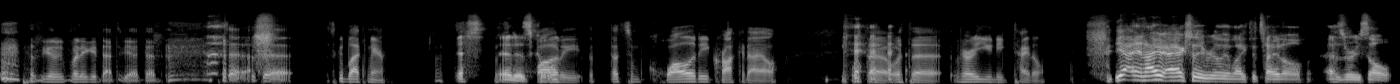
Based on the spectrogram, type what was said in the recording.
gonna be putting it not to be outdone. That's a, that's a that's a good Black Mirror. Yes, That's it cool. quality. That's some quality crocodile with a with a very unique title. Yeah, and I actually really like the title as a result.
